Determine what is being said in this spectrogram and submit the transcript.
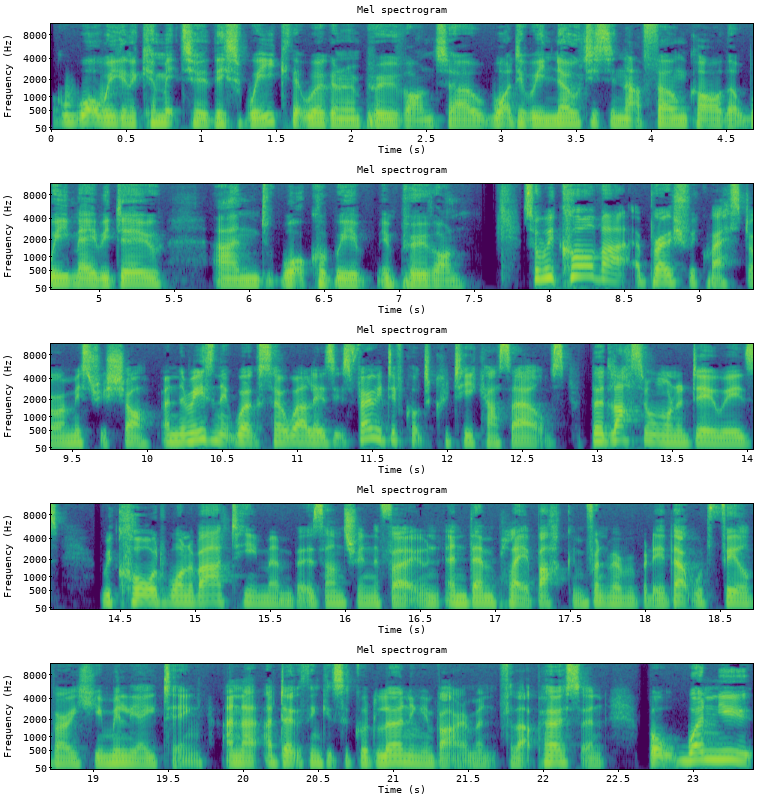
what are we going to commit to this week that we're going to improve on. So, what did we notice in that phone call that we maybe do, and what could we improve on? So we call that a brochure request or a mystery shop. And the reason it works so well is it's very difficult to critique ourselves. The last thing we want to do is record one of our team members answering the phone and then play it back in front of everybody. That would feel very humiliating. And I, I don't think it's a good learning environment for that person. But when you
